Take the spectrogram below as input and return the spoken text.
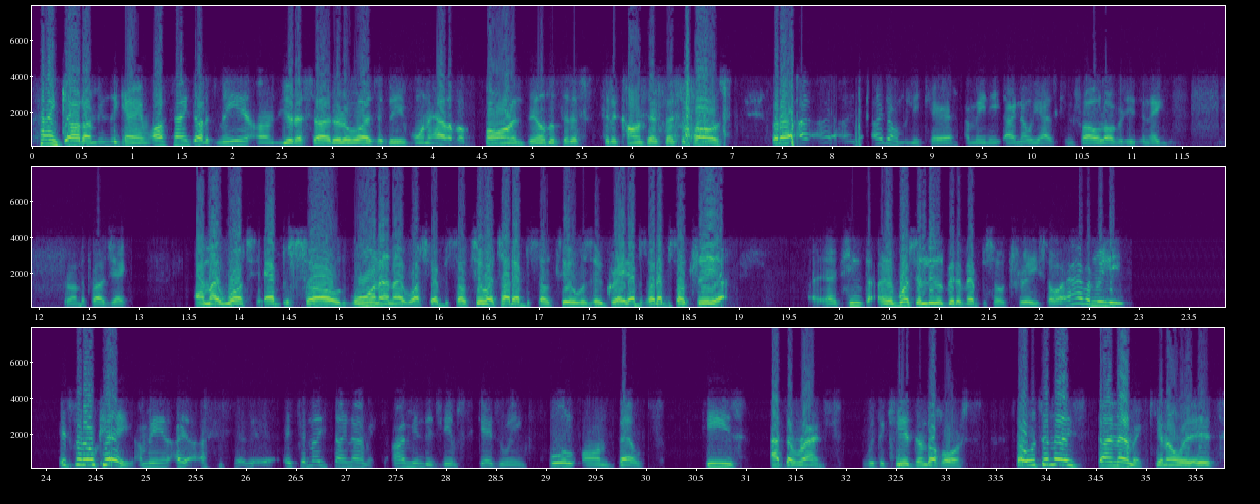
thank God I'm in the game. Well, thank God it's me on the other side. Otherwise, it'd be one hell of a boring build up to the to the contest, I suppose. But I, I, I, I don't really care. I mean, he, I know he has control over. He's an egg on the project. And I watched episode one and I watched episode two. I thought episode two was a great episode. Episode three, I, I think I watched a little bit of episode three, so I haven't really. It's been okay. I mean, I, I, it's a nice dynamic. I'm in the gym scheduling full on belts. He's at the ranch with the kids and the horse. So it's a nice dynamic. You know, it's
